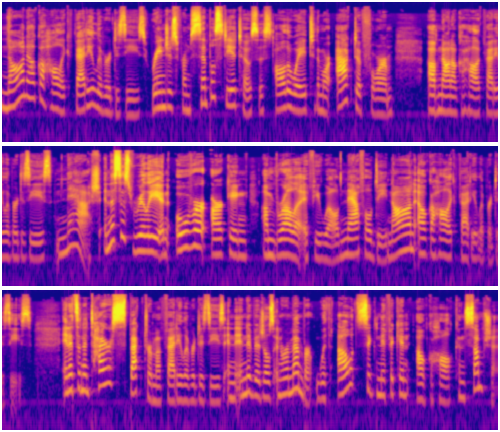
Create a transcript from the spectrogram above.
Non alcoholic fatty liver disease ranges from simple steatosis all the way to the more active form of non alcoholic fatty liver disease, NASH. And this is really an overarching umbrella, if you will, NAFLD, non alcoholic fatty liver disease. And it's an entire spectrum of fatty liver disease in individuals, and remember, without significant alcohol consumption.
